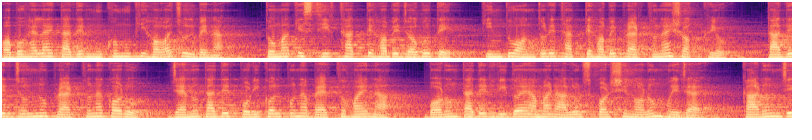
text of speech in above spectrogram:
অবহেলায় তাদের মুখোমুখি হওয়া চলবে না। তোমাকে স্থির থাকতে হবে জগতে, কিন্তু অন্তরে থাকতে হবে প্রার্থনায় সক্রিয়। তাদের জন্য প্রার্থনা করো, যেন তাদের পরিকল্পনা ব্যর্থ হয় না। বরং তাদের হৃদয় আমার আলোর স্পর্শে নরম হয়ে যায়, কারণ যে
